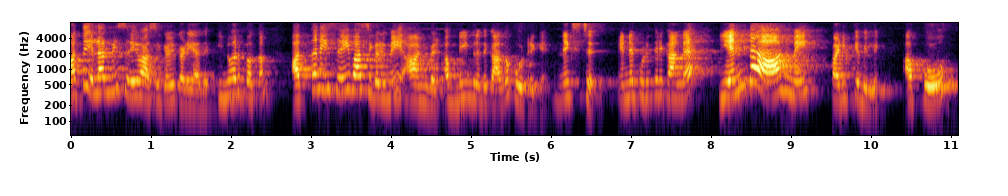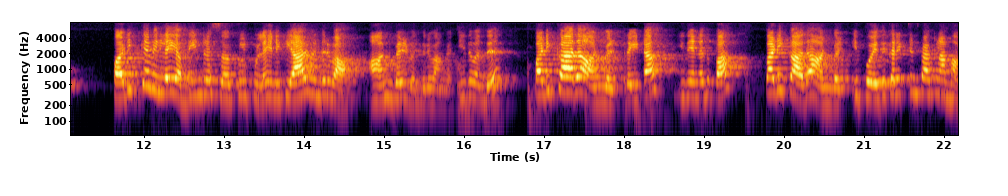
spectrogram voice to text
மத்த எல்லாருமே சிறைவாசிகள் கிடையாது. இன்னொரு பக்கம் அத்தனை சிறைவாசிகளுமே ஆண்கள் அப்படின்றதுக்காக போட்டிருக்கேன். நெக்ஸ்ட் என்ன கொடுத்திருக்காங்க? எந்த ஆணுமே படிக்கவில்லை. அப்போ படிக்கவில்லை அப்படின்ற சர்க்கிள்குள்ள எனக்கு யார் வந்துருவா? ஆண்கள் வந்துருவாங்க. இது வந்து படிக்காத ஆண்கள் ரைட்டா இது என்னதுப்பா? படிக்காத ஆண்கள். இப்போ எது கரெக்ட்னு பார்க்கலாமா?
